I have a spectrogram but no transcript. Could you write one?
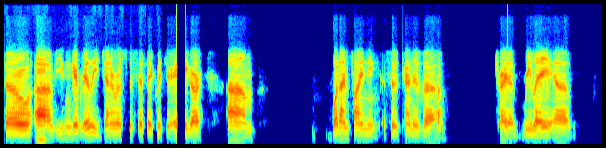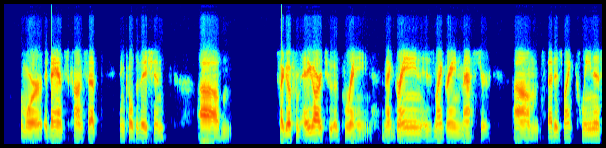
So um, you can get really general specific with your agar. Um, what I'm finding, so kind of uh, try to relay uh, a more advanced concept in cultivation. Um, so I go from agar to a grain, and that grain is my grain master. Um, that is my cleanest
